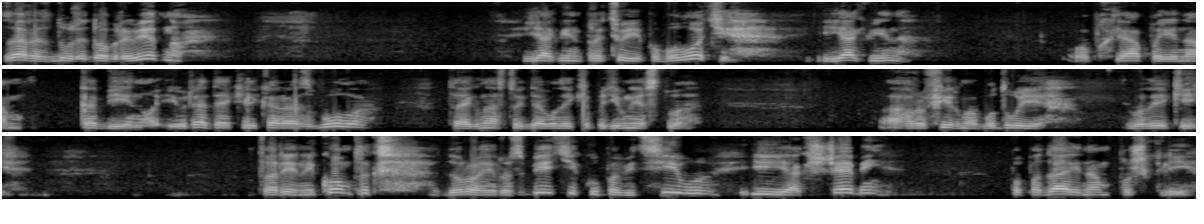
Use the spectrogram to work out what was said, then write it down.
Зараз дуже добре видно, як він працює по болоті і як він обхляпує нам кабіну. І вже декілька разів було, так як в нас тут йде велике будівництво, агрофірма будує великий тваринний комплекс, дороги розбиті, купа відсіву і як щебінь попадає нам по шклі.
